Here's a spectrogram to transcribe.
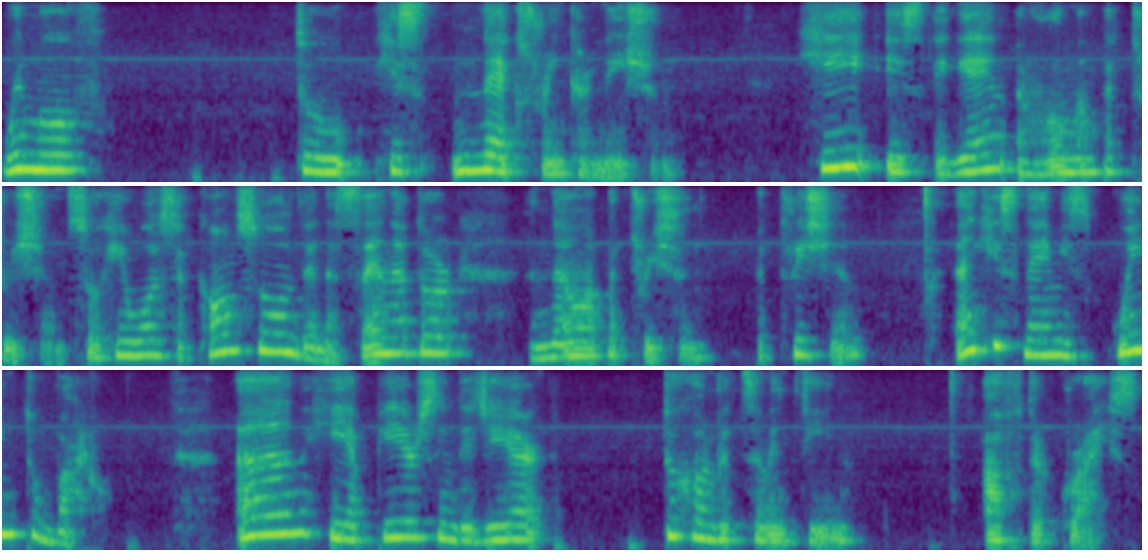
we move to his next reincarnation. He is again a Roman patrician. So he was a consul, then a senator, and now a patrician. Patrician, and his name is Quinto Varro. And he appears in the year 217 after Christ.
